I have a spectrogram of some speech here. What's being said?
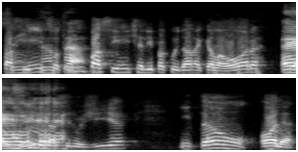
Paciente, tanta... só tem um paciente ali para cuidar naquela hora, é, é da cirurgia. Então, olha,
